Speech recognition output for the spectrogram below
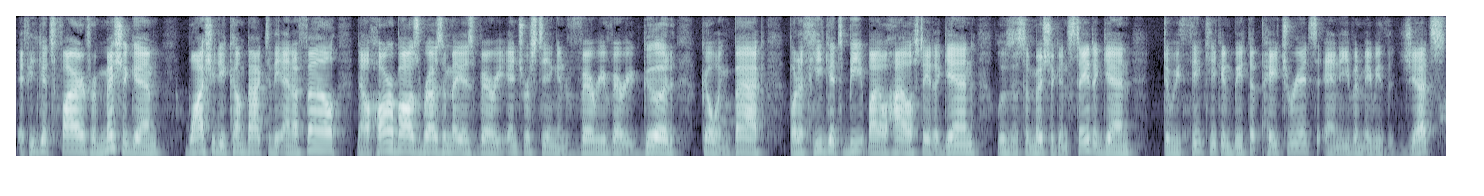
if he gets fired from Michigan, why should he come back to the NFL? Now, Harbaugh's resume is very interesting and very, very good going back, but if he gets beat by Ohio State again, loses to Michigan State again, do we think he can beat the Patriots and even maybe the Jets?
